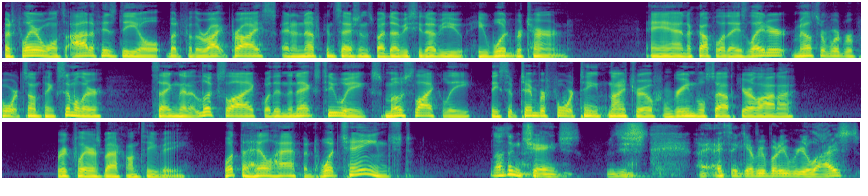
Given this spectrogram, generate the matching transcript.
but Flair wants out of his deal, but for the right price and enough concessions by WCW, he would return. And a couple of days later, Meltzer would report something similar, saying that it looks like within the next two weeks, most likely the September 14th Nitro from Greenville, South Carolina, Ric Flair's back on TV. What the hell happened? What changed? Nothing changed. Just, I, I think everybody realized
